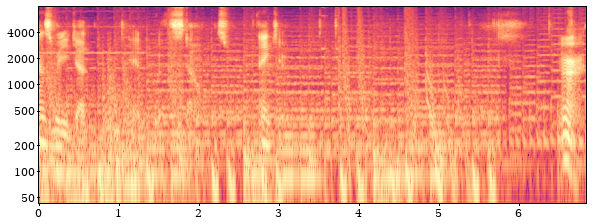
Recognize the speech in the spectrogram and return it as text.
As we get hit with stones. Thank you. Alright.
